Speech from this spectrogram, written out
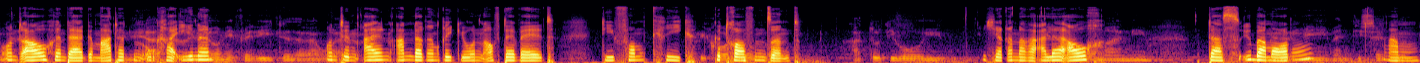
und auch in der gemarterten Ukraine und in allen anderen Regionen auf der Welt, die vom Krieg getroffen sind. Ich erinnere alle auch, dass übermorgen, am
